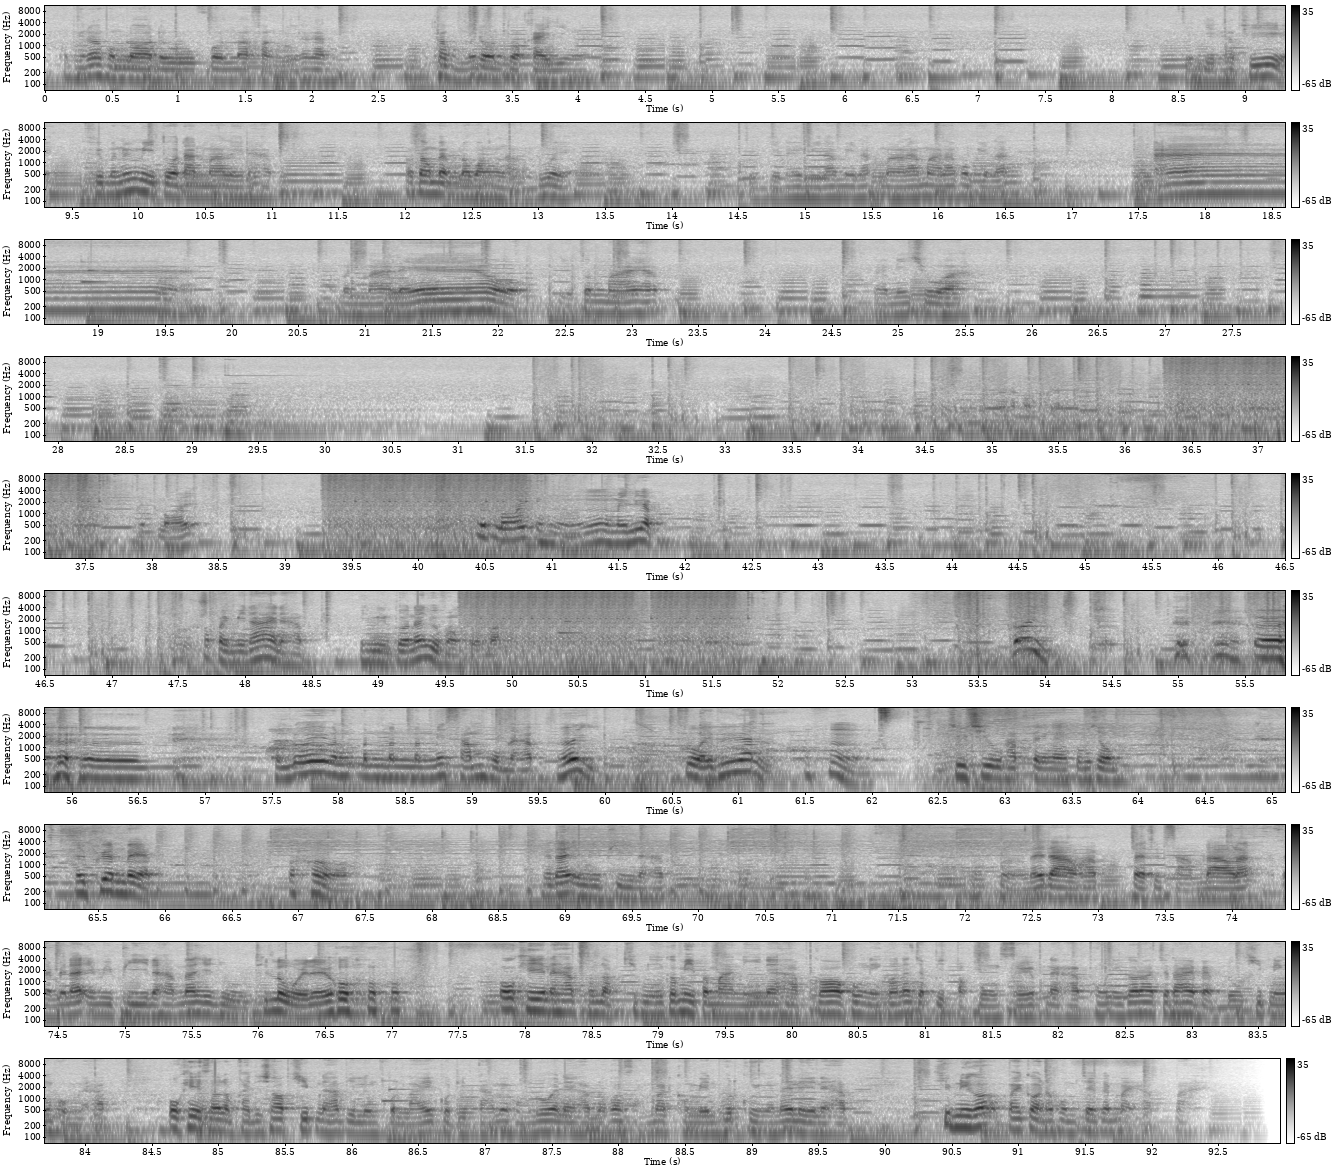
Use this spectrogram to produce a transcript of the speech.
ผมคิดว่าผมรอดูคนมาฝั่งนี้แล้วกัน ถ้าผมไม่โดนตัวไกลยิงเย็นๆครับพี่ คือมันไม่มีตัวดันมาเลยนะครับ ก็ต้องแบบระวังหลังด้วยเย็นๆเลยมีแล้วมีแล้วมาแล้วมาแล้วผมเห็นแล้วอ่า มันมาแล้ว อยู่ต้นไม้ครับ แบบนี้ชัวร์เรียบร้อย เรียบร้อยอื้ออไม่เรียบเข้าไปไม่ได้นะครับ อีกหนึ่งตัวน่าอยู่ฝั่งผมว่ะ ฮ้ยผมด้วยมันมันมันมันไม่ซ้ำผมนะครับ เฮ้ย สวยเพื่อน ชิวๆครับ เป็นไงคุณผู้ชม ให้เพื่อนแบกโอ้โหยังได้ MVP นะครับได้ดาวครับ 83 ดาวแล้ว แต่ไม่ได้ MVP นะครับ น่าจะอยู่ที่โหลยเลยโอ้ โอเคนะครับสำหรับคลิปนี้ก็มีประมาณนี้นะครับ ก็พรุ่งนี้ก็น่าจะปิดปรับปรุงเซิร์ฟนะครับพรุ่งนี้ก็น่าจะได้แบบดูคลิปนี้ของผมนะครับโอเคสำหรับใครที่ชอบคลิปนะครับอย่าลืมกดไลค์กดติดตามให้ผมด้วยนะครับ แล้วก็สามารถคอมเมนต์พูดคุยกันได้เลยนะครับ คลิปนี้ก็ไปก่อนนะผมเจอกันใหม่ครับ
